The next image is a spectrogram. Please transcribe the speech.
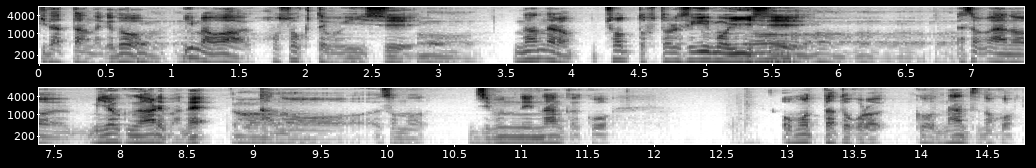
きだったんだけど、今は細くてもいいし、なんならちょっと太りすぎもいいし、そのあの魅力があればね、あのその自分になんかこう思ったところこうなんていうのこう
